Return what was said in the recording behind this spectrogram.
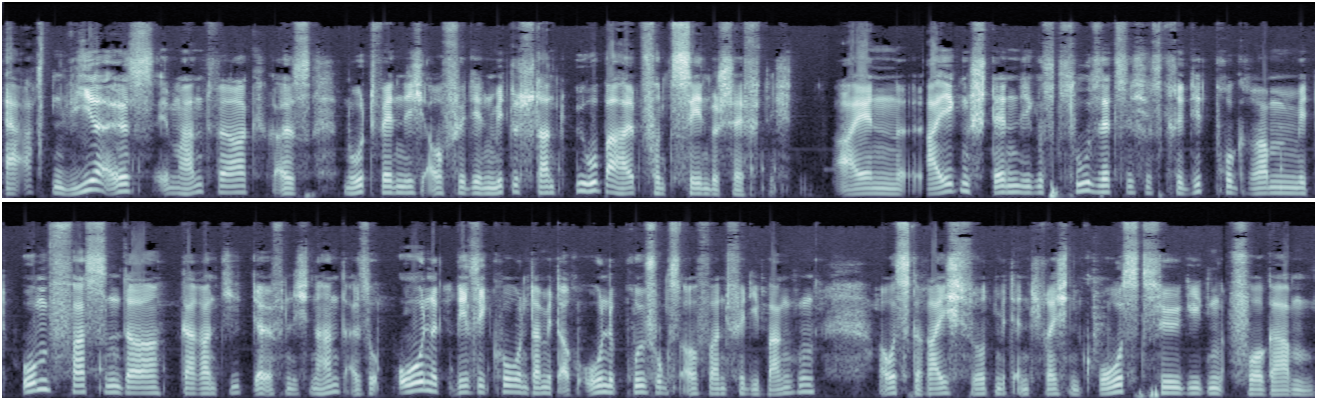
erachten wir es im Handwerk als notwendig, auch für den Mittelstand überhalb von zehn Beschäftigten ein eigenständiges zusätzliches Kreditprogramm mit umfassender Garantie der öffentlichen Hand, also ohne Risiko und damit auch ohne Prüfungsaufwand für die Banken ausgereicht wird mit entsprechend großzügigen Vorgaben.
